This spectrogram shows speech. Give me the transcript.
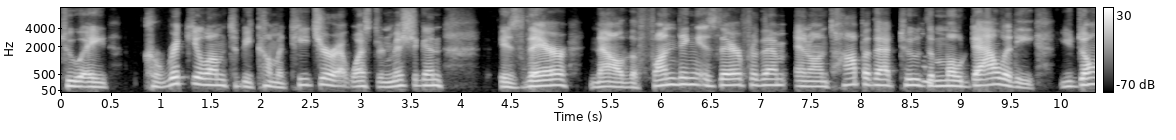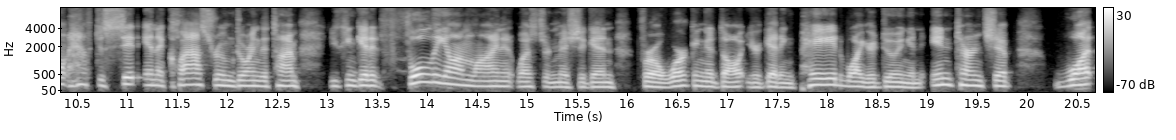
to a curriculum to become a teacher at western michigan is there. Now the funding is there for them and on top of that too hmm. the modality. You don't have to sit in a classroom during the time. You can get it fully online at western michigan. For a working adult you're getting paid while you're doing an internship what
